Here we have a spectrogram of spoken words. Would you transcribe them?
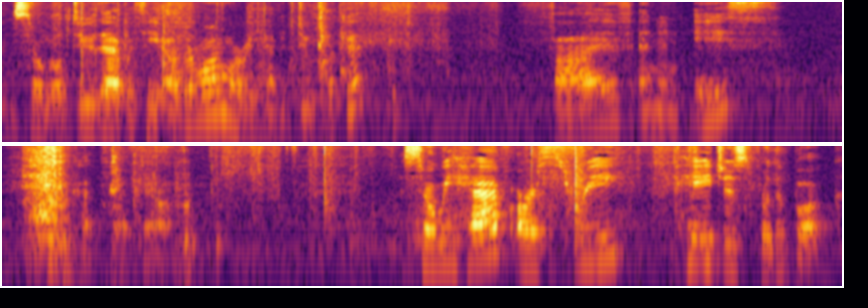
And so we'll do that with the other one where we have a duplicate. 5 and an eighth. Cut that down. So we have our three pages for the book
